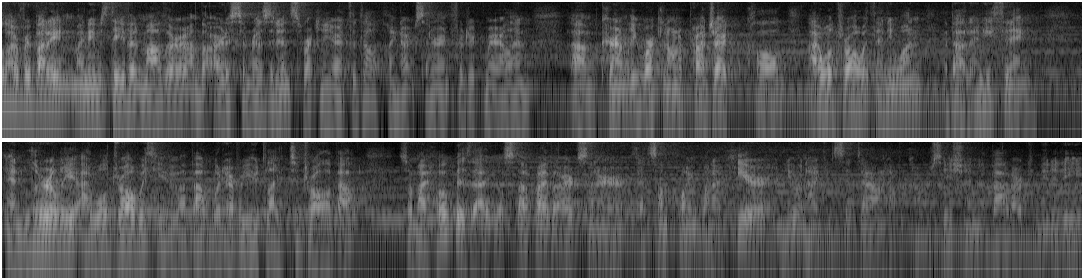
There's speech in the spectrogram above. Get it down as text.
Hello, everybody. My name is David Modler. I'm the artist in residence working here at the Delaplaine Art Center in Frederick, Maryland. I'm currently working on a project called I Will Draw with Anyone about anything. And literally, I will draw with you about whatever you'd like to draw about. So my hope is that you'll stop by the Art Center at some point when I'm here and you and I can sit down, have a conversation about our community,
